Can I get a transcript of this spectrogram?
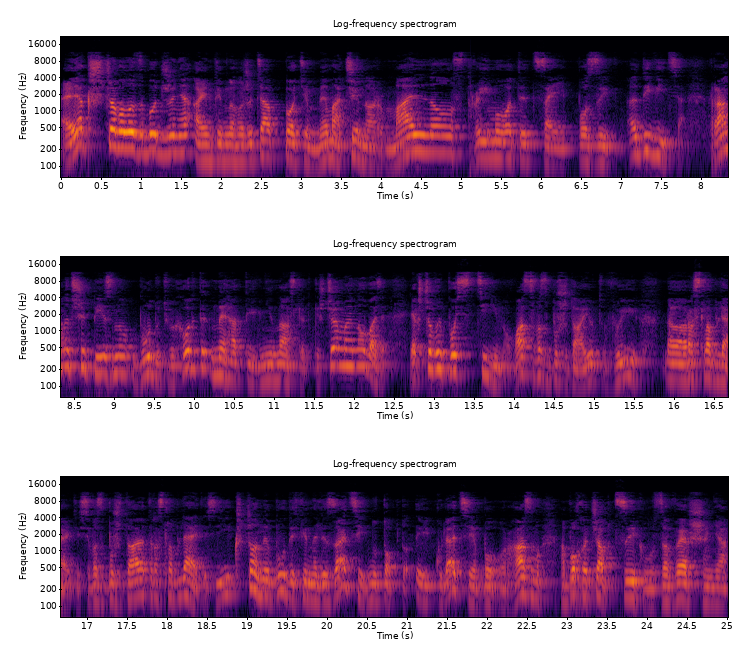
Якщо було збудження, а інтимного життя потім нема, чи нормально стримувати цей позив? А Дивіться, рано чи пізно будуть виходити негативні наслідки. Що я маю на увазі? Якщо ви постійно вас возбуждають, ви е, розслабляєтесь, возбуждають, розслабляєтесь. І якщо не буде фіналізації, ну тобто еякуляції або оргазму, або хоча б циклу завершення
